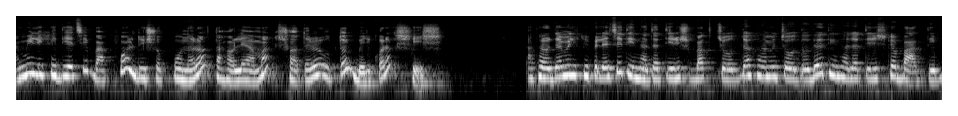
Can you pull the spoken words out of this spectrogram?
আমি লিখে দিয়েছি বাকফল দুইশো পনেরো। তাহলে আমার সতেরোর উত্তর বের করা শেষ। আঠারো দিয়ে আমি লিখে ফেলেছি তিন হাজার তিরিশ বাঘ চোদ্দ। এখন আমি চোদ্দ দিয়ে তিন হাজার তিরিশকে বাঘ দিব।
